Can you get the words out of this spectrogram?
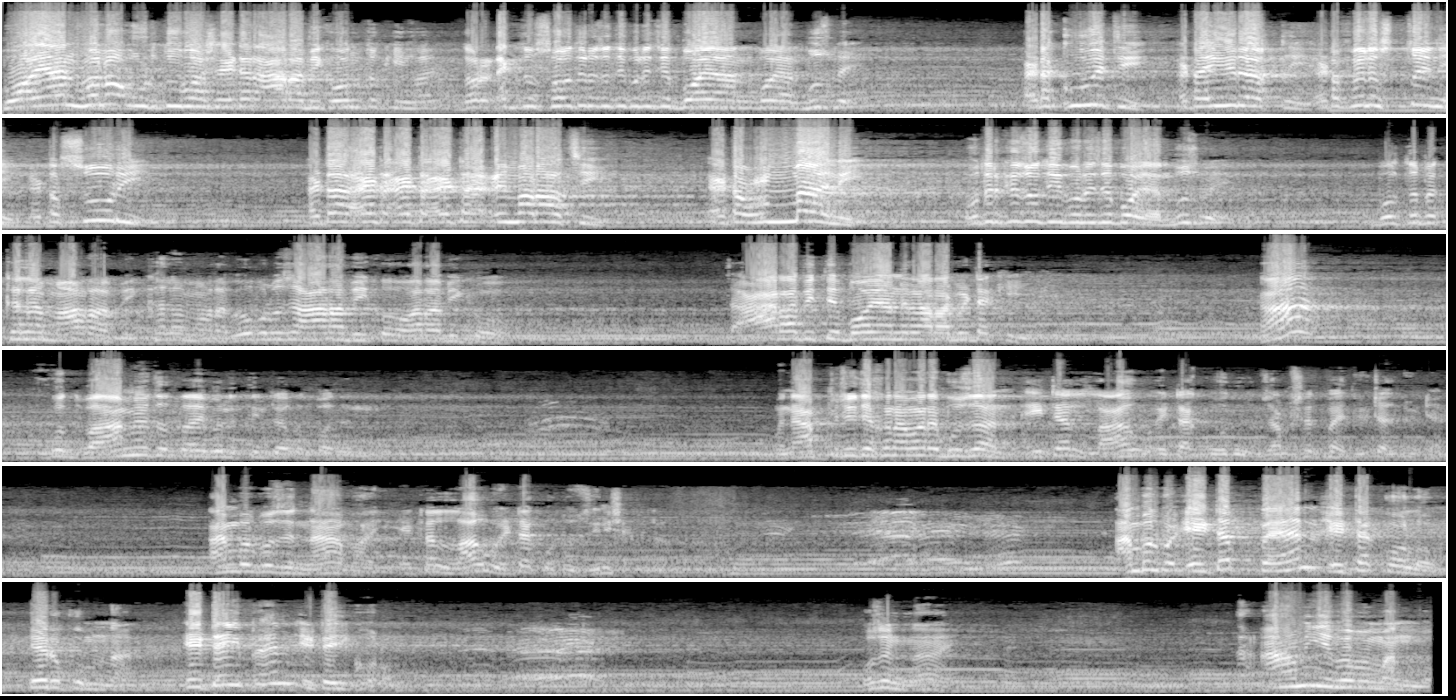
বয়ান হলো উর্দু ভাষা, এটার আরবিক অন্ত কি হয়? ধরেন একজন সৌদির যদি বলি যে বয়ান বয়ান, বুঝবে? এটা কুয়েতি, এটা ইরাকি, এটা ফিলিস্তিনি, এটা সুরি, এটা এটা এটা এটা ইমারাতি, এটা উম্মানি ওদেরকে যদি বলি যে বয়ান, বুঝবে? বলতে হবে কালাম আরবি কালাম আরবি। ও বলে যে আরবি কো আরবি কো তা আরবিতে বয়ানের আরবিটা কি? হ্যাঁ? খুদবা আমিও তো তাই বলি, তিনটা খুদবা জানি। মানে আপনি যদি এখন আমারে বুঝান, এটা লাউ, এটা কদু জামশেদ ভাই, দুইটা দুইটা। আমি বলব যে না ভাই, এটা লাউ, এটা কত জিনিস একটা। আমি বলব এটা পেন এটা কলম, এরকম না। এটাই পেন এটাই কলম। বুঝেন নাই আমি এভাবে মানবো।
